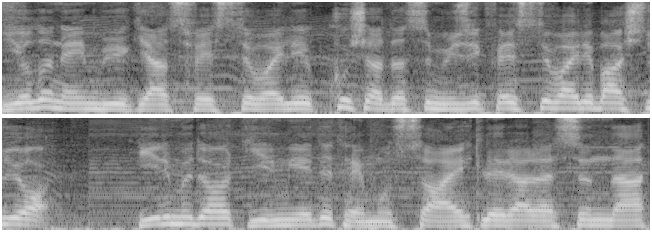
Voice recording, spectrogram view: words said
Yılın en büyük yaz festivali Kuşadası Müzik Festivali başlıyor. 24-27 Temmuz sahipleri arasında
